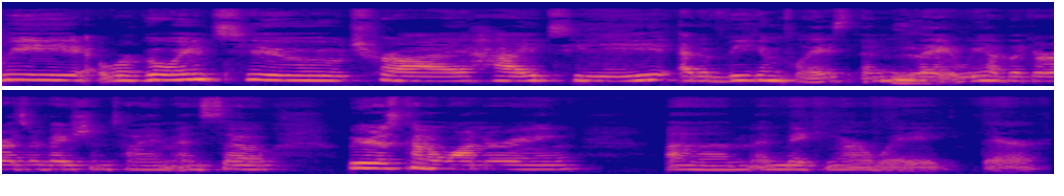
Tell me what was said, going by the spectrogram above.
we were going to try high tea at a vegan place and Yeah. they we had like a reservation time and so we were just kind of wandering um, and making our way there.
